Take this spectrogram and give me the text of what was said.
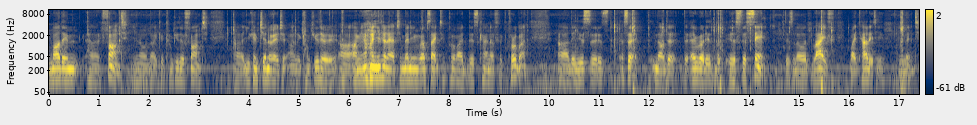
modern font, you know, like a computer font. Uh, you can generate on the computer, uh, I mean on the internet, many websites to provide this kind of program. Uh, they use so you know the, the everybody is, the same. There's no life, vitality in it.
